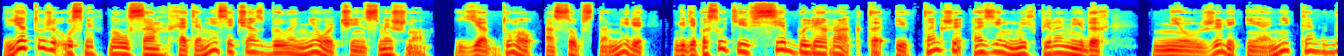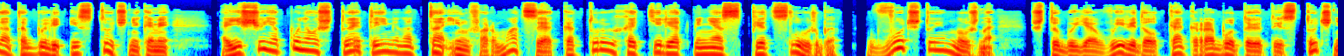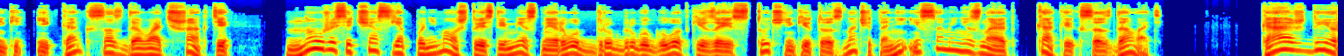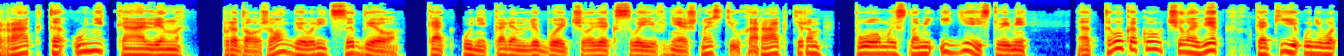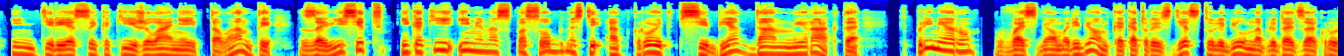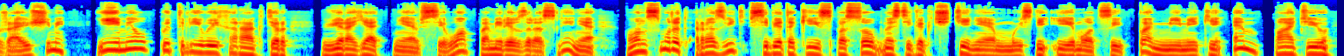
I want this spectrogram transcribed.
Я тоже усмехнулся, хотя мне сейчас было не очень смешно. Я думал о собственном мире, где, по сути, все были ракта, и также о земных пирамидах. Неужели и они когда-то были источниками? А еще я понял, что это именно та информация, которую хотели от меня спецслужбы. Вот что им нужно – чтобы я выведал, как работают источники и как создавать шахти. Но уже сейчас я понимал, что если местные рвут друг другу глотки за источники, то значит они и сами не знают, как их создавать. «Каждый ракта уникален», – продолжал говорить Седео. «Как уникален любой человек своей внешностью, характером, помыслами и действиями – от того, каков человек, какие у него интересы, какие желания и таланты, зависит и какие именно способности откроет в себе данный ракта. К примеру, возьмем ребенка, который с детства любил наблюдать за окружающими и имел пытливый характер. Вероятнее всего, по мере взросления, он сможет развить в себе такие способности, как чтение мыслей и эмоций по мимике, эмпатию,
